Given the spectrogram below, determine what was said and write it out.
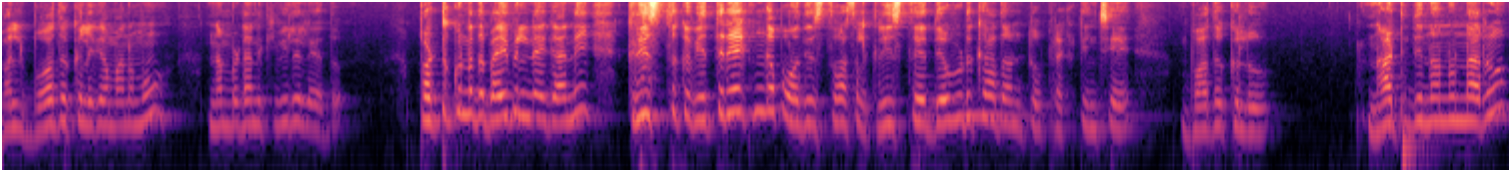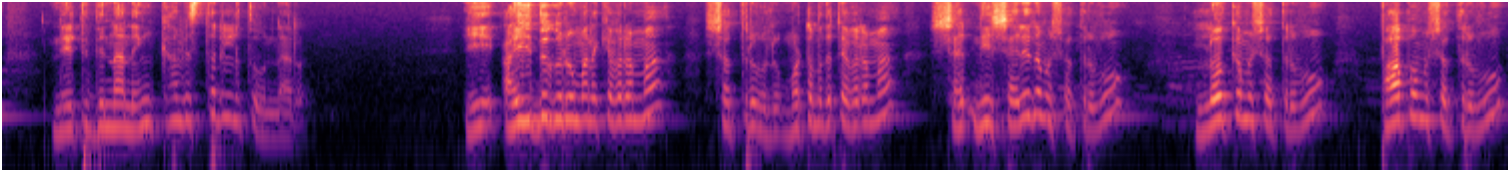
వాళ్ళు బోధకులుగా మనము నమ్మడానికి వీలు లేదు. పట్టుకున్నది బైబిల్నే కానీ క్రీస్తుకు వ్యతిరేకంగా బోధిస్తూ అసలు క్రీస్తే దేవుడు కాదంటూ ప్రకటించే బోధకులు నాటి దినాన్ని ఉన్నారు నేటి దినాన్ని ఇంకా విస్తరిల్లుతూ ఉన్నారు. ఈ ఐదుగురు మనకెవరమ్మా? శత్రువులు. మొట్టమొదట ఎవరమ్మా? నీ శరీరము శత్రువు లోకము శత్రువు పాపము శత్రువు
